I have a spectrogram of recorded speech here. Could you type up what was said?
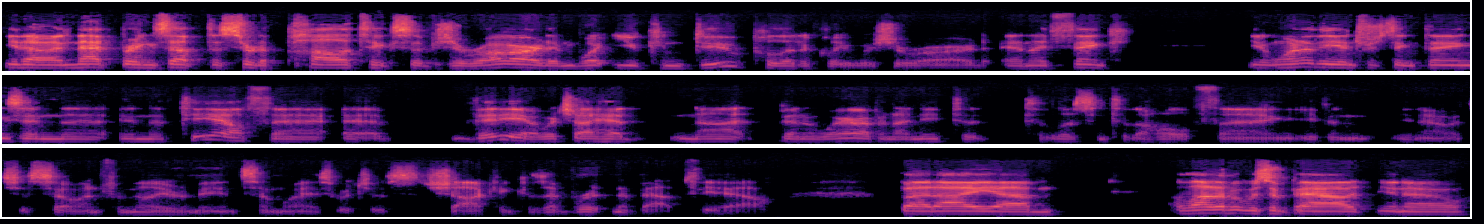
you know, and that brings up the sort of politics of Girard and what you can do politically with Girard. And I think, you know, one of the interesting things in the in the Thiel thing, uh, video, which I had not been aware of, and I need to to listen to the whole thing. Even you know, it's just so unfamiliar to me in some ways, which is shocking because I've written about Thiel. But I, um, a lot of it was about you know,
